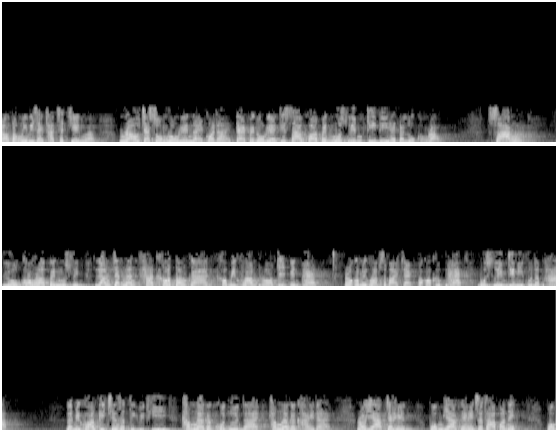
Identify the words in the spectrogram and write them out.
เราต้องมีวิสัยทัศน์ชัดเจนว่า เราจะส่งโรงเรียนไหนก็ได้ แต่เป็นโรงเรียนที่สร้างความเป็นมุสลิมที่ดีให้กับลูกของเรา สร้าง ลูกของเราเป็นมุสลิม หลังจากนั้นถ้าเขาต้องการเขามีความพร้อมที่เป็นแพทย์ เราก็มีความสบายใจ เพราะเขาคือแพทย์มุสลิมที่มีคุณภาพ และมีความคิดเชิงสติวิธีทำงานกับคนอื่นได้ทำงานกับใครได้ เราอยากจะเห็น ผมอยากจะเห็นสถาปนิกผม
